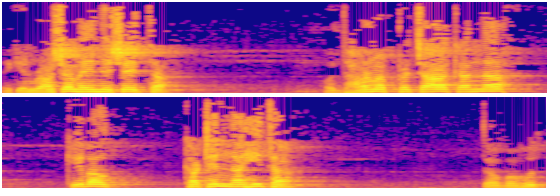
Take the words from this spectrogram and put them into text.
लेकिन राष्ट्र में निषेध था और धर्म प्रचार करना केवल कठिन नहीं था तो बहुत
